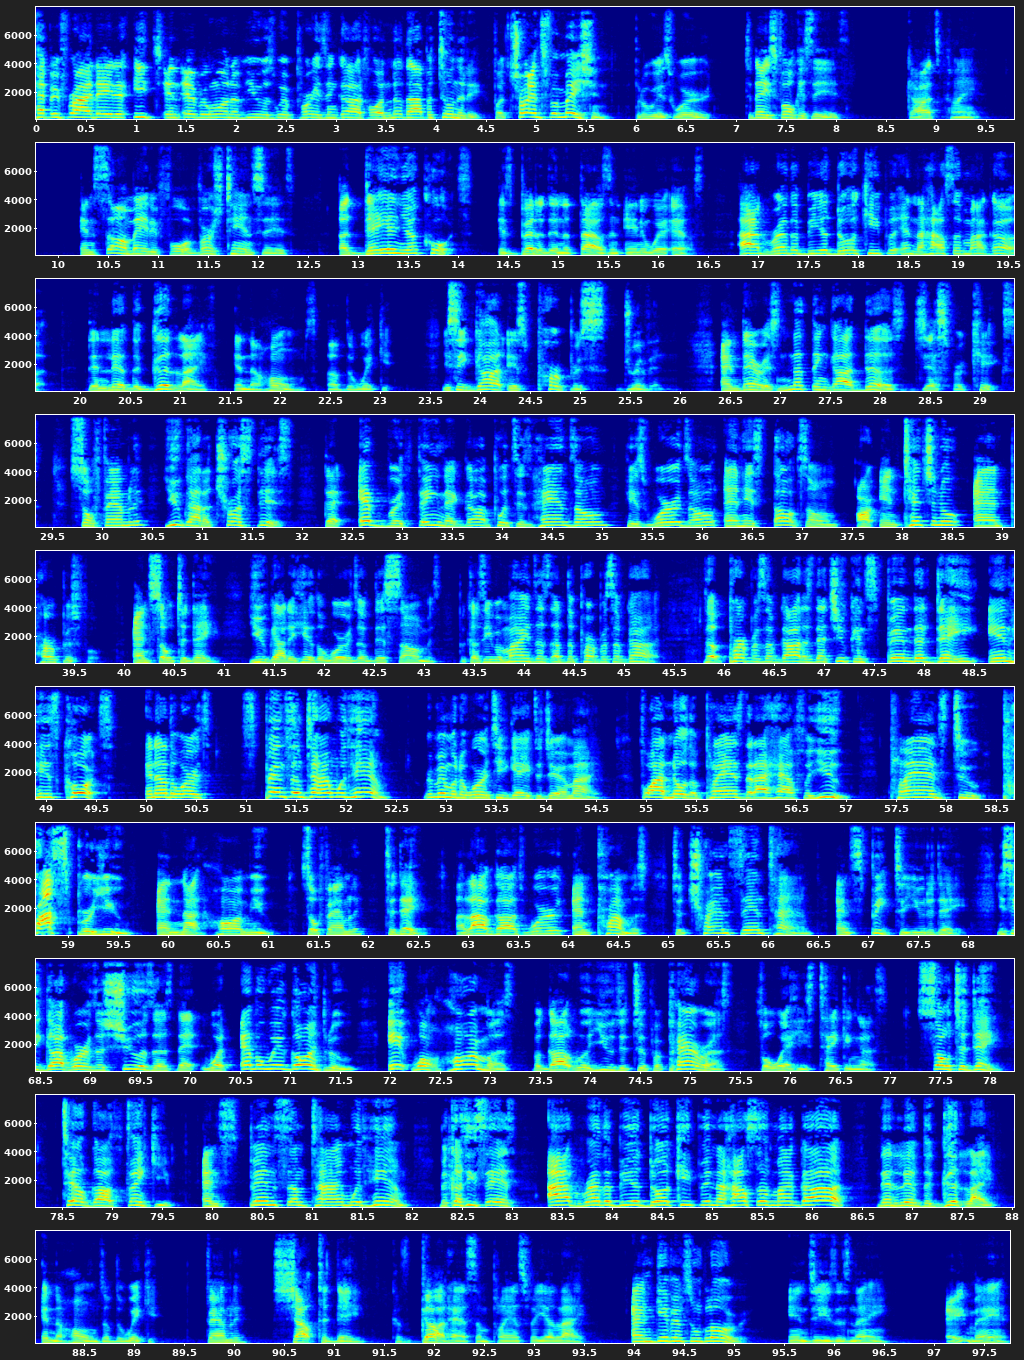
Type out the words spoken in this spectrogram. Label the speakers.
Speaker 1: Happy Friday to each and every one of you as we're praising God for another opportunity for transformation through His Word. Today's focus is God's plan. In Psalm 84, verse 10 says, A day in your courts is better than a thousand anywhere else. I'd rather be a doorkeeper in the house of my God than live the good life in the homes of the wicked. You see, God is purpose driven, and there is nothing God does just for kicks. So, family, you've got to trust this that everything that God puts his hands on, his words on, and his thoughts on are intentional and purposeful. And so today, you've got to hear the words of this psalmist because he reminds us of the purpose of God. The purpose of God is that you can spend a day in his courts. In other words, spend some time with him. Remember the words he gave to Jeremiah. For I know the plans that I have for you, plans to prosper you and not harm you. So, family, today, allow God's word and promise to transcend time and speak to you today. You see, God's words assures us that whatever we're going through, it won't harm us, but God will use it to prepare us for where He's taking us. So today, tell God thank you and spend some time with Him because He says, I'd rather be a doorkeeper in the house of my God than live the good life in the homes of the wicked. Family, shout today because God has some plans for your life and give Him some glory. In Jesus' name, amen.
